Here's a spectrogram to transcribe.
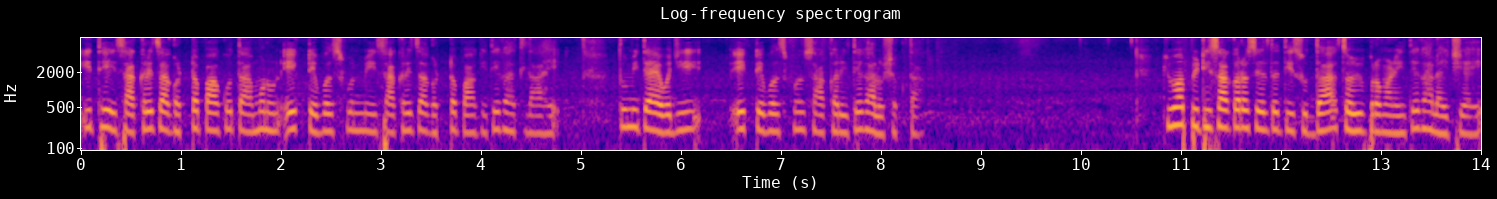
इथे साखरेचा घट्ट पाक होता म्हणून एक टेबलस्पून मी साखरेचा घट्ट पाक इथे घातला आहे. तुम्ही त्याऐवजी एक टेबलस्पून साखर इथे घालू शकता. किंवा पिठी साखर असेल तर तीसुद्धा चवीप्रमाणे इथे घालायची आहे.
